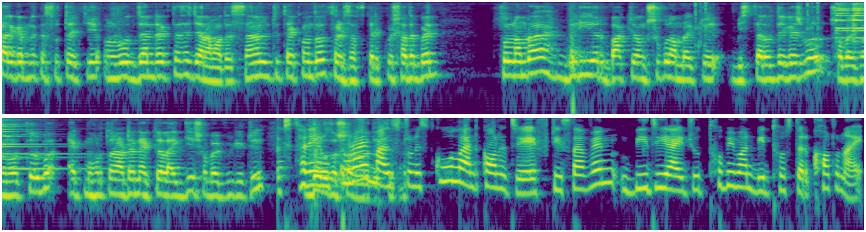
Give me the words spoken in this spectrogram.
তার আগে আপনাকে ছোট্ট একটি অনুরোধ জানিয়ে রাখতেছে যারা আমাদের চ্যানেলটিতে এখন তো চ্যানেল সাবস্ক্রাইব করে সাথে দেবেন চলুন আমরা ভিডিওর বাকি অংশগুলো আমরা একটু বিস্তারিত দেখে আসব। সবাইকে অনুরোধ করব এক মুহূর্ত নাটানে একটা লাইক দিয়ে সবাই ভিডিওটি উত্তরায় মাইলস্টোন স্কুল অ্যান্ড কলেজে এফটি সেভেন বিজিআই যুদ্ধ বিমান বিধ্বস্তের ঘটনায়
